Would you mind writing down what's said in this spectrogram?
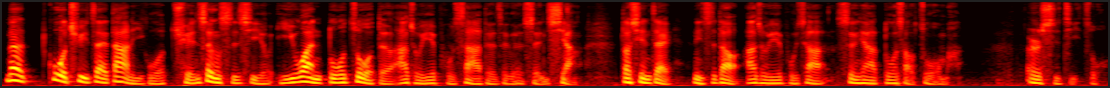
那过去在大理国全盛时期，有一万多座的阿卓耶菩萨的这个神像，到现在你知道阿卓耶菩萨剩下多少座吗？二十几座。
